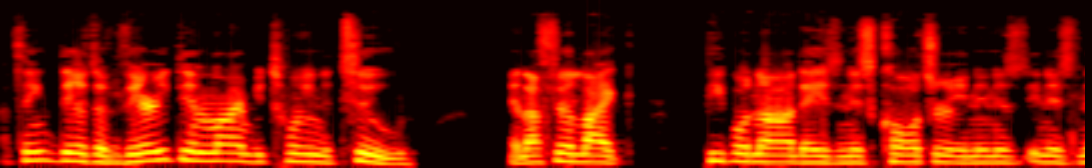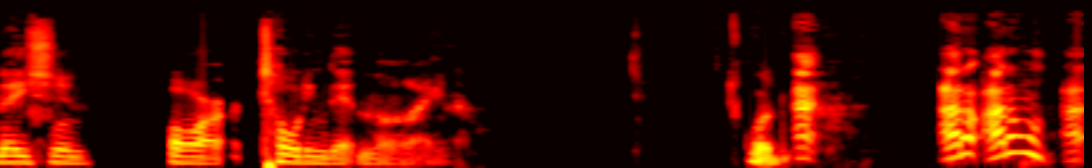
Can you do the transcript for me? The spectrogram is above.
I think there's a very thin line between the two, and I feel like people nowadays in this culture and in this in this nation are toting that line. What? I, I don't. I don't. I,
